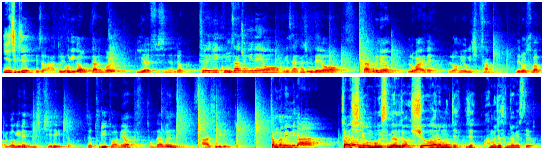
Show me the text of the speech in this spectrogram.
이해지 그지? 그래서 아 또 여기가 없다는 걸 이해할 수 있습니다. 그죠? 트랙이 공사 중이네요. 그렇게 생각하시면 돼요. 자 그러면 일로 와야 돼. 일로 와면 여기 13 내려올 수밖에 여기는 27이 되겠죠. 그래서 둘이 더하면 정답은 40이 되겠죠. 정답입니다. 자 12분 보겠습니다. 그죠? 쉬어가는 문제. 그지? 한 문제 선정했어요.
